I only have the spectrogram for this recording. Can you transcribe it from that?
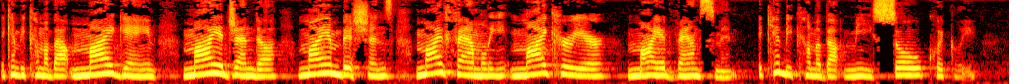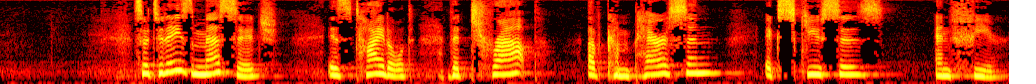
It can become about my gain, my agenda, my ambitions, my family, my career, my advancement. It can become about me so quickly. So today's message is titled The Trap of Comparison, Excuses, and Fear.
